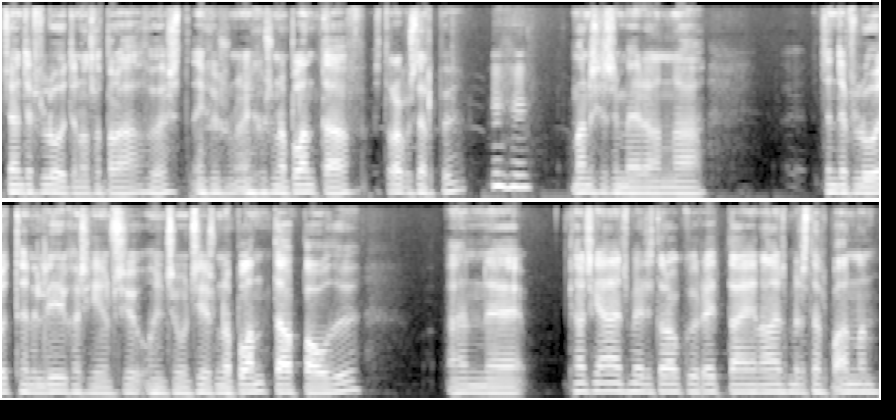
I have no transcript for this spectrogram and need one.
gender fluid er náttúrulega bara, þú veist, einhver svona, einhver svona blanda af strák og stelpu Mhm. manneska sem er hann að gender fluid, henni líður kannski eins og hún sé svona blanda af báðu en kannski aðeins meiri strákur einn daginn, aðeins meiri stelpa annan.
